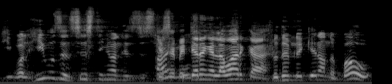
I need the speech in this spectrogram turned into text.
he, well, he was insisting on his que se disciples metieran en la barca, for them to get on the boat,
